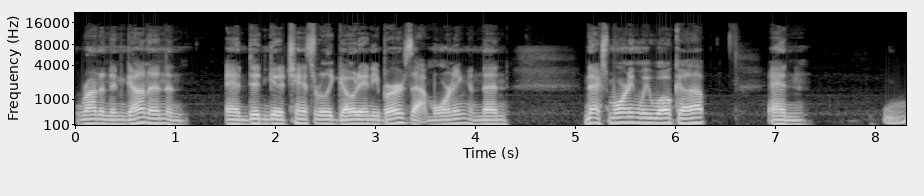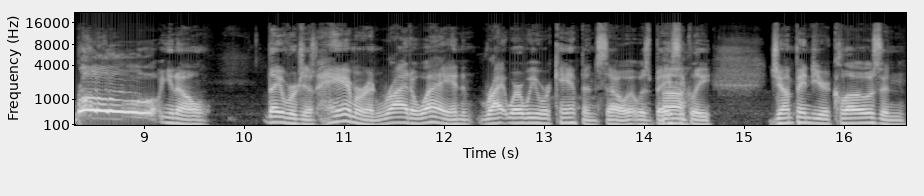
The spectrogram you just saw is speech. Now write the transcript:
running and gunning and and didn't get a chance to really go to any birds that morning. And then next morning we woke up and you know, they were just hammering right away and right where we were camping. So it was uh-huh. basically jump into your clothes and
